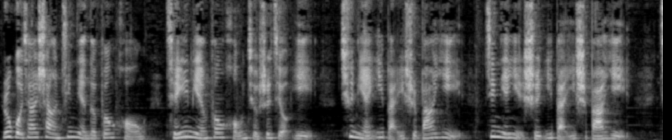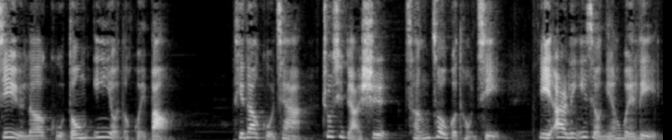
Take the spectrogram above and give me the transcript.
如果加上今年的分红，前一年分红九十九亿，去年一百一十八亿，今年也是一百一十八亿，给予了股东应有的回报。提到股价，朱旭表示曾做过统计，以二零一九年为例，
